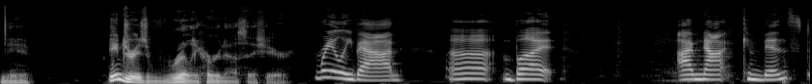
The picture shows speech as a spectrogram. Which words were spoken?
yeah. Injuries really hurt us this year. Really bad. Uh, but I'm not convinced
